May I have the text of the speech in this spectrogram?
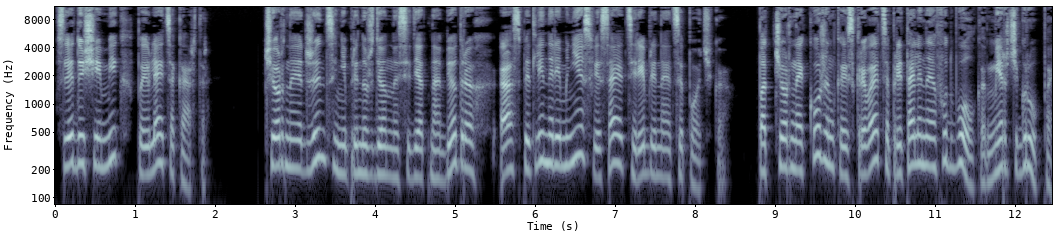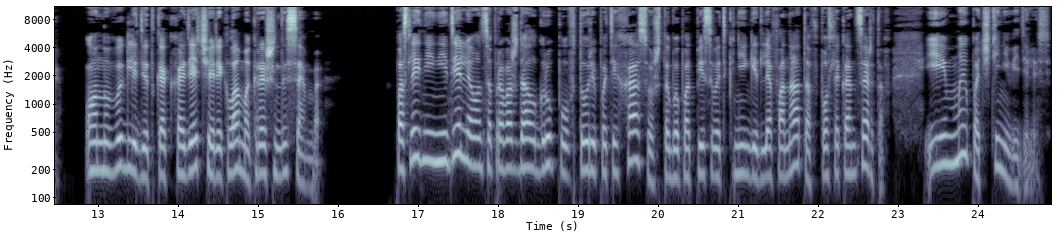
В следующий миг появляется Картер. Черные джинсы непринужденно сидят на бедрах, а с петли на ремне свисает серебряная цепочка. Под черной кожанкой скрывается приталенная футболка, мерч группы. Он выглядит как ходячая реклама Crash in December. Последние недели он сопровождал группу в туре по Техасу, чтобы подписывать книги для фанатов после концертов, и мы почти не виделись.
